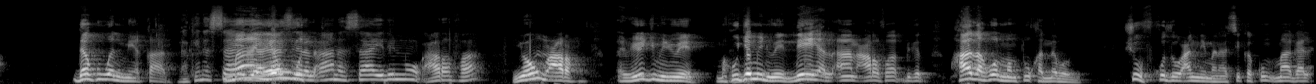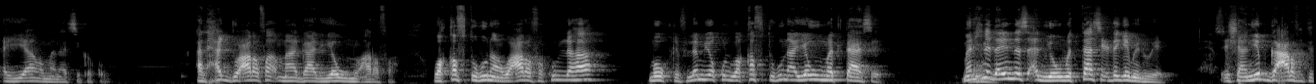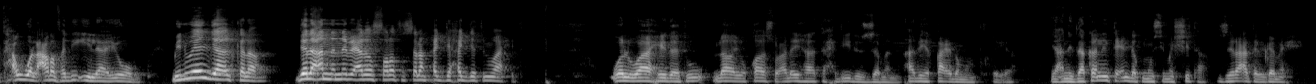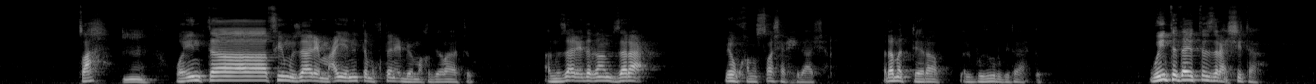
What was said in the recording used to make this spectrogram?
ده هو الميقات. لكن السائد ما يا يوم- الآن السائد إنه عرفة يوم عرفة. يجي من وين؟ ما هو جا من وين؟ ليه الآن عرفة؟ بقت هذا هو المنطوق النبوي. شوف خذوا عني مناسككم ما قال أيام مناسككم. الحج عرفة ما قال يوم عرفة. وقفت هنا وعرفة كلها موقف. لم يقل وقفت هنا يوم التاسع. ما نحن دايرين نسأل يوم التاسع ده جا من وين؟ عشان يبقى عرفة تتحول عرفة دي إلى يوم. من وين جاء الكلام؟ جاء لأن النبي عليه الصلاة والسلام حج حجة واحدة. والواحدة لا يقاس عليها تحديد الزمن. هذه قاعدة منطقية. يعني إذا كان أنت عندك موسم الشتاء زراعة القمح صح؟ مم. وإنت في مزارع معين أنت مقتنع بمقدراته. المزارع ده قام زرع يوم 15 11 رمى التراب البذور بتاعته. وانت داير تزرع شتاء.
